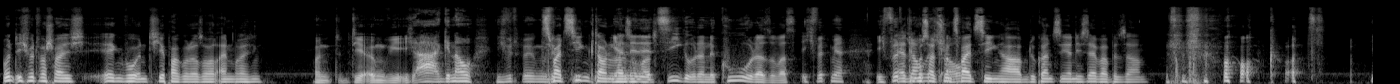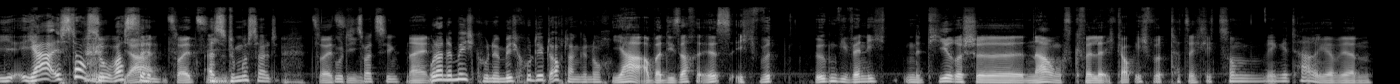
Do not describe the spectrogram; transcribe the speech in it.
Und ich würde wahrscheinlich irgendwo in einen Tierpark oder sowas einbrechen. Und dir irgendwie, ich, ah, genau, ich würde mir irgendwie. Zwei Ziegen klauen ja, oder eine, eine sowas. Ziege oder eine Kuh oder sowas. Ich würde mir, ich würde Ja, du musst halt schon zwei Ziegen haben, du kannst sie ja nicht selber besamen. Oh Gott. Ja, ist doch so, was ja, denn? zwei Ziegen. Also du musst halt, zwei gut, Ziegen. zwei Ziegen. Nein. Oder eine Milchkuh, eine Milchkuh lebt auch lang genug. Ja, aber die Sache ist, ich würde irgendwie, wenn ich eine tierische Nahrungsquelle, ich glaube, ich würde tatsächlich zum Vegetarier werden.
